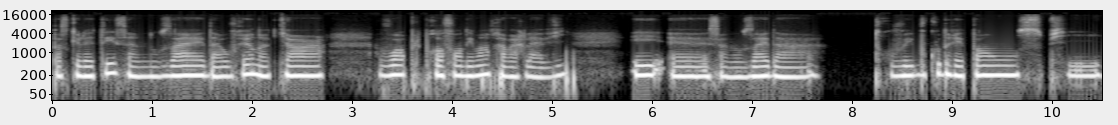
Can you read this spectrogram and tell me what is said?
Parce que le thé, ça nous aide à ouvrir notre cœur, voir plus profondément à travers la vie. Et euh, ça nous aide à trouver beaucoup de réponses, puis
